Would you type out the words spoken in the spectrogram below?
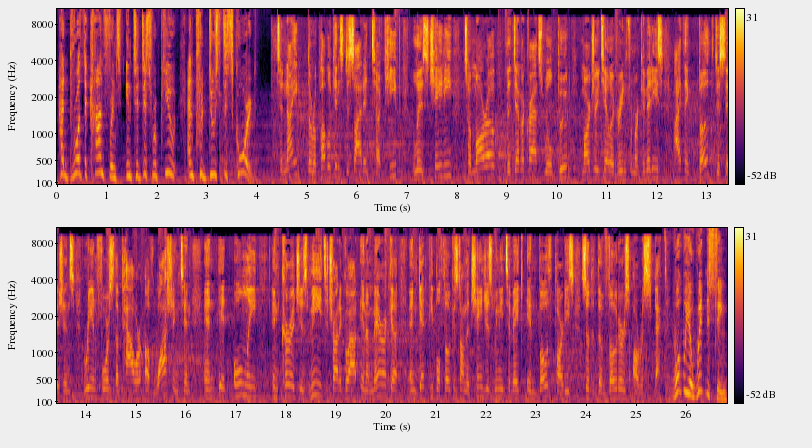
had brought the conference into disrepute and produced discord. Tonight, the Republicans decided to keep Liz Cheney. Tomorrow, the Democrats will boot Marjorie Taylor Greene from her committees. I think both decisions reinforce the power of Washington, and it only encourages me to try to go out in America and get people focused on the changes we need to make in both parties so that the voters are respected. What we are witnessing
